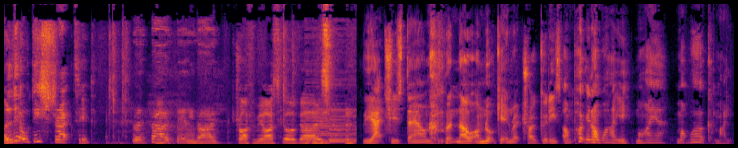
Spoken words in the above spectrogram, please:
a little distracted. Try feeling guys. Try for me high score, guys. the hatch is down, but no, I'm not getting retro goodies. I'm putting away my uh, my work, mate.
